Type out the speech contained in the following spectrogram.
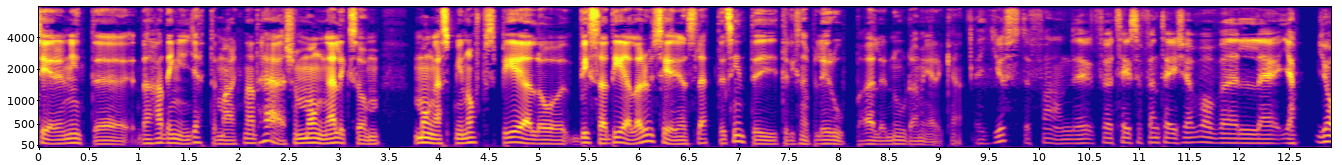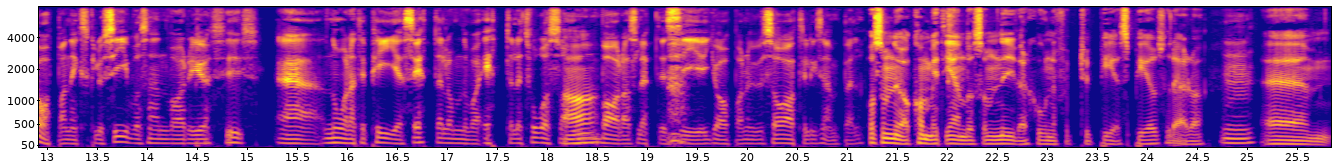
serien inte, den hade ingen jättemarknad här. Så många liksom, många spin-off-spel och vissa delar ur serien släpptes inte i till exempel Europa eller Nordamerika. Just det, fan. För Tales of Fantasia var väl eh, Ja- Japan-exklusiv och sen var det ju eh, några till PS1 eller om det var ett eller två som Ja. bara släpptes i Japan och USA till exempel. Och som nu har kommit igen då som nyversioner för typ PSP och sådär då. Mm. Eh,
